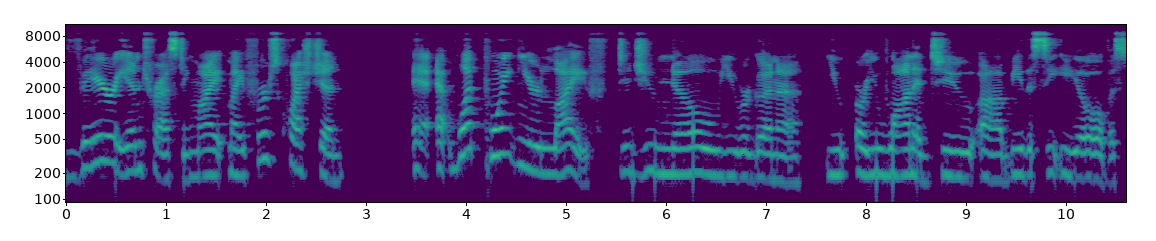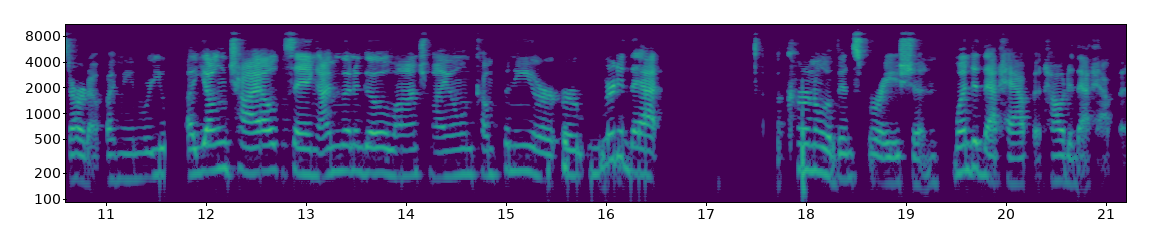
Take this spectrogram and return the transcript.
very interesting. My my first question at what point in your life did you know you were gonna you or you wanted to uh, be the ceo of a startup? I mean were you a young child saying i'm going to go launch my own company or, or where did that kernel of inspiration when did that happen how did that happen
